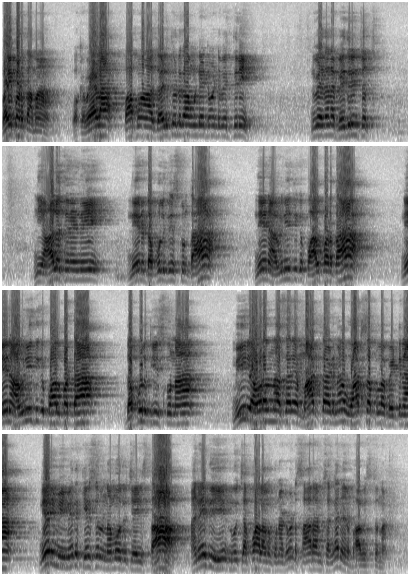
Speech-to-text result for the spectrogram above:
భయపడతామా? ఒకవేళ పాపం ఆ దళితుడిగా ఉండేటువంటి వ్యక్తిని నువ్వేదైనా బెదిరించవచ్చు నీ ఆలోచనని నేను డబ్బులు తీసుకుంటా నేను అవినీతికి పాల్పడతా నేను అవినీతికి పాల్పడ్డా డబ్బులు తీసుకున్నా మీరు ఎవరన్నా సరే మాట్లాడినా వాట్సాప్లో పెట్టినా నేను మీ మీద కేసులు నమోదు చేయిస్తా అనేది నువ్వు చెప్పాలనుకున్నటువంటి సారాంశంగా నేను భావిస్తున్నా.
